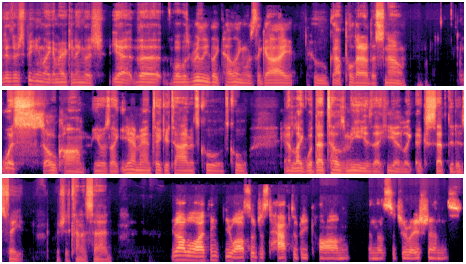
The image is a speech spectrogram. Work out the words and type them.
they- they're speaking like American English. Yeah, the what was really like telling was the guy who got pulled out of the snow was so calm. He was like, "Yeah, man, take your time. It's cool. It's cool." And like what that tells me is that he had like accepted his fate, which is kind of sad. Yeah, well, I think you also just have to be calm in those situations.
